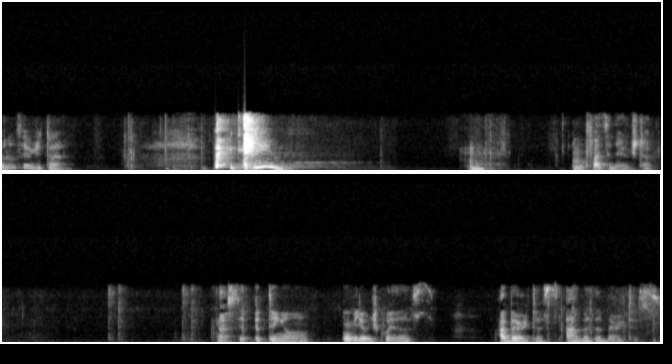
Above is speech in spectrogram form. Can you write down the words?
Eu não sei onde tá. Eu não faço ideia onde tá. Nossa, eu tenho um milhão de coisas abertas, abas abertas.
